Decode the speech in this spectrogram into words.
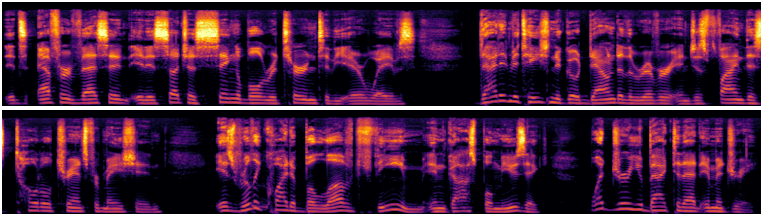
it's effervescent. It is such a singable return to the airwaves that invitation to go down to the river and just find this total transformation is really quite a beloved theme in gospel music. What drew you back to that imagery?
